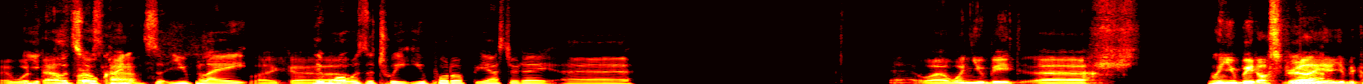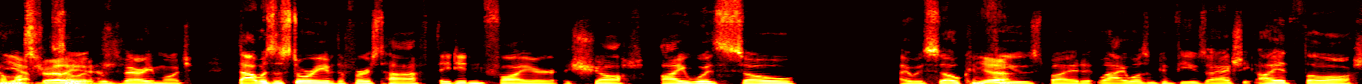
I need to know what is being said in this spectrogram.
with yeah, that so kind half. of so you play like the- uh, what was the tweet you put up yesterday? Uh well when you beat uh, when you beat Australia, yeah, you become yeah. Australia. So it was very much that was the story of the first half. They didn't fire a shot. I was so I was so Yeah. confused by it. Well, I wasn't confused. I actually I had thought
